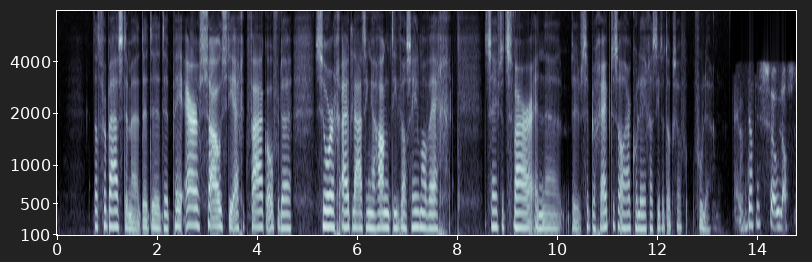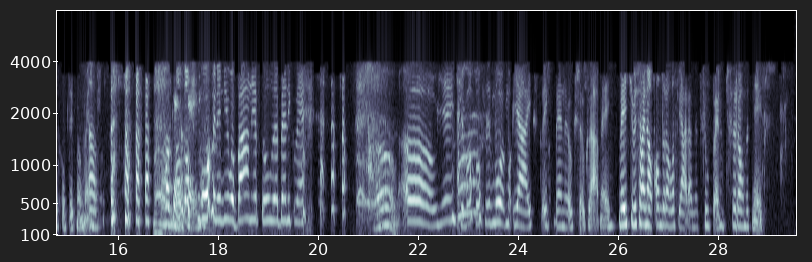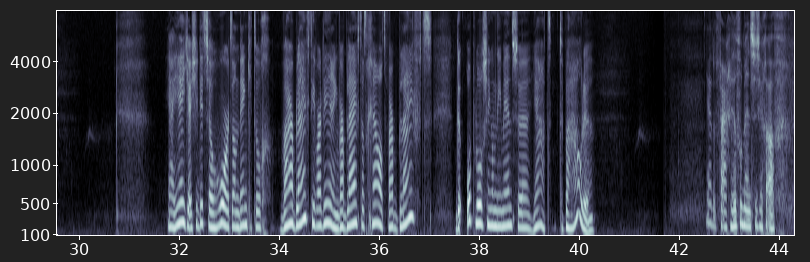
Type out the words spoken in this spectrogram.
dat verbaasde me. De, de, de PR-saus die eigenlijk vaak over de zorguitlatingen hangt, die was helemaal weg. Ze heeft het zwaar en uh, ze begrijpt dus al haar collega's die dat ook zo voelen. Dat is zo lastig op dit moment. Oh. okay, Want als ik morgen een nieuwe baan heb, dan uh, ben ik weg. Oh. oh, jeetje, wat was dit mooi. Ja, ik, ik ben er ook zo klaar mee. Weet je, we zijn al anderhalf jaar aan het roepen en het verandert niks. Ja, jeetje, als je dit zo hoort, dan denk je toch, waar blijft die waardering? Waar blijft dat geld? Waar blijft de oplossing om die mensen ja, te, behouden? Ja, dat vragen heel veel mensen zich af.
